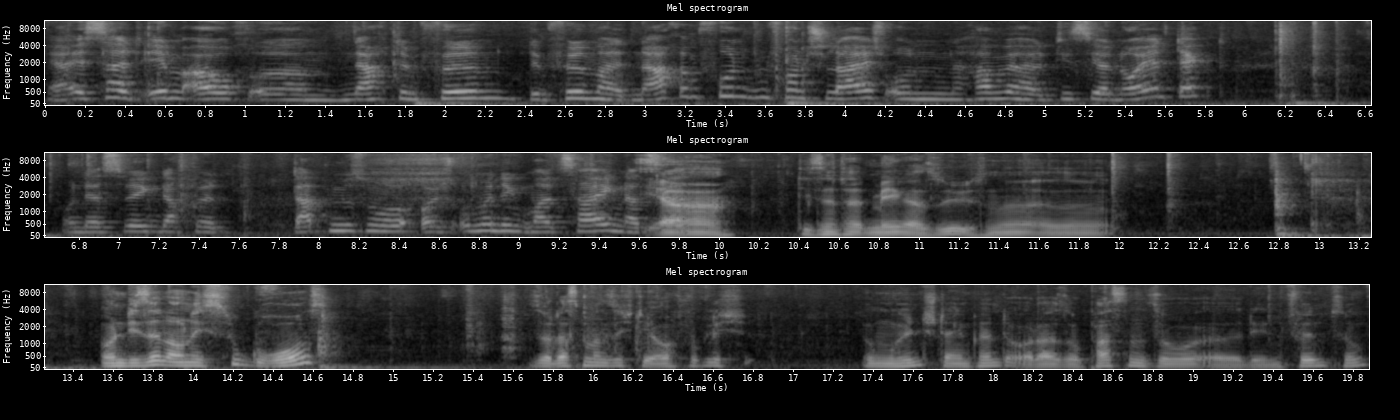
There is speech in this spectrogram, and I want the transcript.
Ja, ist halt eben auch ähm, nach dem Film, dem Film halt nachempfunden von Schleich und haben wir halt dieses Jahr neu entdeckt. Und deswegen dachten wir, das müssen wir euch unbedingt mal zeigen. Dass ja, die sind halt mega süß, ne? Also und die sind auch nicht zu groß, sodass man sich die auch wirklich irgendwo hinstellen könnte oder so passend so äh, den Film zu.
